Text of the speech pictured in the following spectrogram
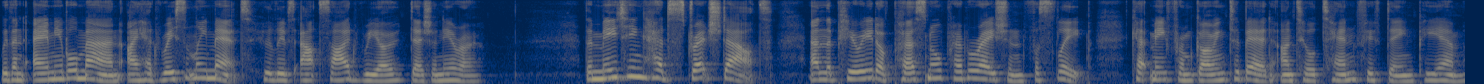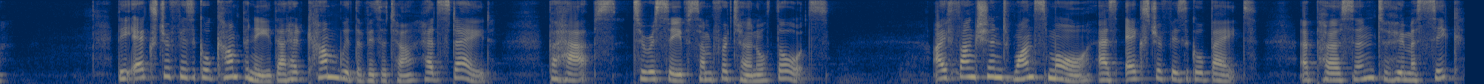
with an amiable man I had recently met who lives outside Rio de Janeiro. The meeting had stretched out, and the period of personal preparation for sleep kept me from going to bed until 10:15 p.m. The extra physical company that had come with the visitor had stayed, perhaps to receive some fraternal thoughts. I functioned once more as extra physical bait, a person to whom a sick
